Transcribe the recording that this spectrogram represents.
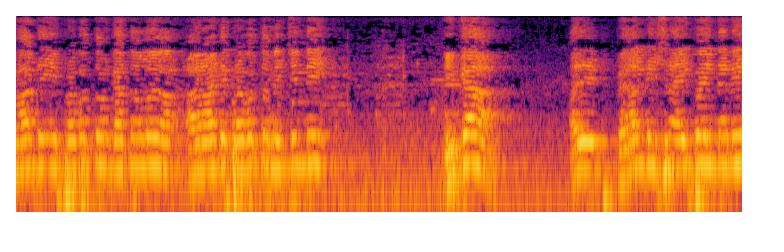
కార్డు ఈ ప్రభుత్వం గతంలో ఆనాటి ప్రభుత్వం ఇచ్చింది. ఇంకా అది వ్యాలిడేషన్ అయిపోయిందని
